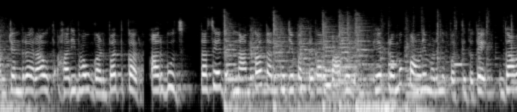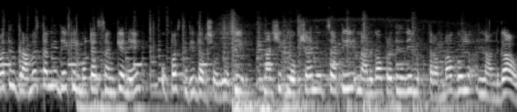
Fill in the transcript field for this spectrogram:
रामचंद्र राऊत हरिभाऊ गणपतकर अरबुज तसेच नांदगाव तालुक्याचे पत्रकार बागुल हे प्रमुख पाहुणे म्हणून उपस्थित होते. गावातील ग्रामस्थांनी देखील मोठ्या संख्येने उपस्थिती दर्शवली होती. नाशिक लोकशाही न्यूजसाठी नांदगाव प्रतिनिधी मुक्ताराम बागुल नांदगाव.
